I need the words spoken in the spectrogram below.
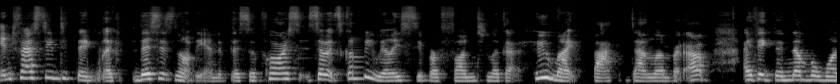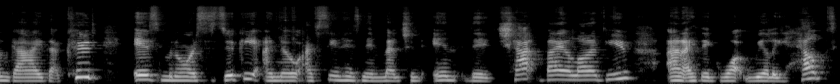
interesting to think like this is not the end of this, of course. So it's going to be really super fun to look at who might back Dan Lambert up. I think the number one guy that could is Minoru Suzuki. I know I've seen his name mentioned in the chat by a lot of you. And I think what really helped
